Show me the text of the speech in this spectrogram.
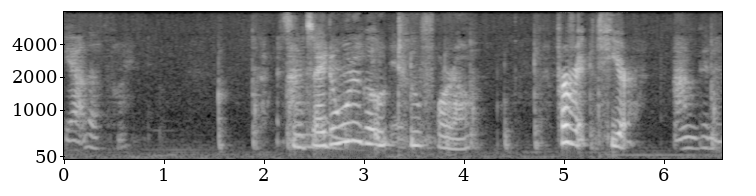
Yeah, that's fine. Since I don't want to go too far out. Perfect. Here. I'm gonna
